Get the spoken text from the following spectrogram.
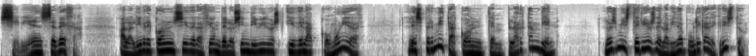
si bien se deja a la libre consideración de los individuos y de la comunidad, les permita contemplar también los misterios de la vida pública de Cristo,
